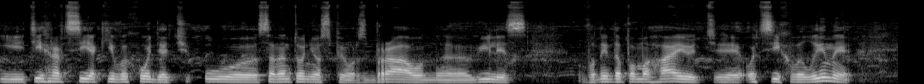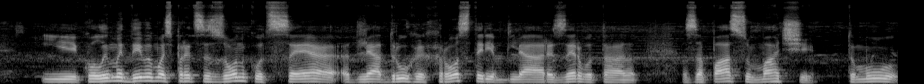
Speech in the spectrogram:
І ті гравці, які виходять у Сан Антоніо Спьорс, Браун, е, Вілліс, вони допомагають е, оці хвилини. І коли ми дивимось предсезонку, це для других ростерів, для резерву та запасу матчі. Тому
